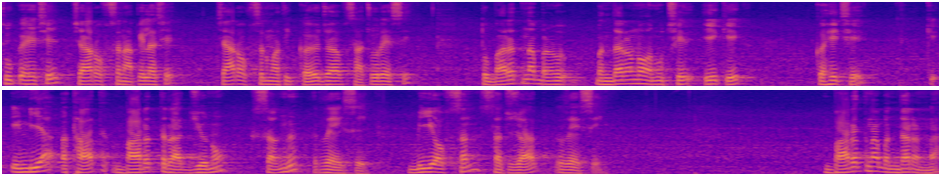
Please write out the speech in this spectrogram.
શું કહે છે? ચાર ઓપ્શન આપેલા છે. ચાર ઓપ્શનમાંથી કયો જવાબ સાચો રહેશે? તો ભારતના બંધારણનો અનુચ્છેદ એક એક કહે છે કે ઇન્ડિયા અર્થાત ભારત રાજ્યોનો સંઘ રહેશે. બી ઓપ્શન સાચો જવાબ રહેશે. ભારતના બંધારણના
